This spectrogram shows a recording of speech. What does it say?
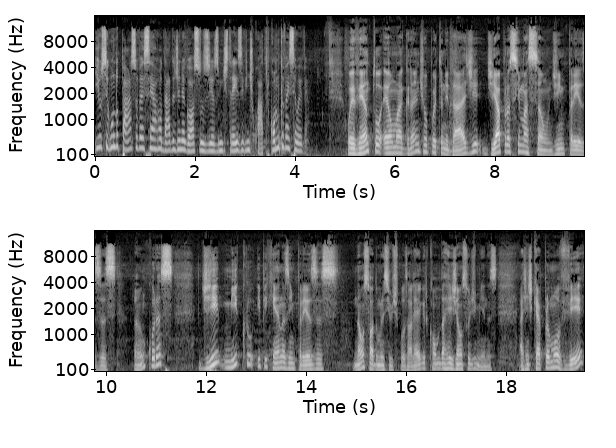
E o segundo passo vai ser a rodada de negócios nos dias 23 e 24. Como que vai ser o evento? O evento é uma grande oportunidade de aproximação de empresas âncoras, de micro e pequenas empresas, não só do município de Pouso Alegre, como da região sul de Minas. A gente quer promover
